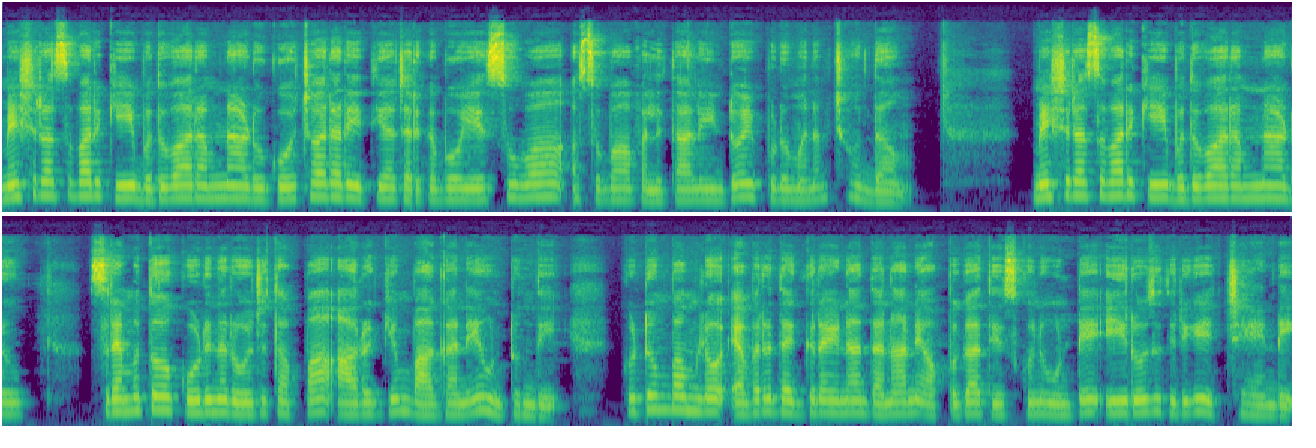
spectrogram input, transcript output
మేషరాశి వారికి బుధవారం నాడు గోచార రీత్యా జరగబోయే శుభ అశుభ ఫలితాలు ఏంటో ఇప్పుడు మనం చూద్దాం. మేషరాశి వారికి బుధవారం నాడు శ్రమతో కూడిన రోజు తప్ప ఆరోగ్యం బాగానే ఉంటుంది. కుటుంబంలో ఎవరి దగ్గరైనా ధనాన్ని అప్పుగా తీసుకుని ఉంటే ఈరోజు తిరిగి ఇచ్చేయండి.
